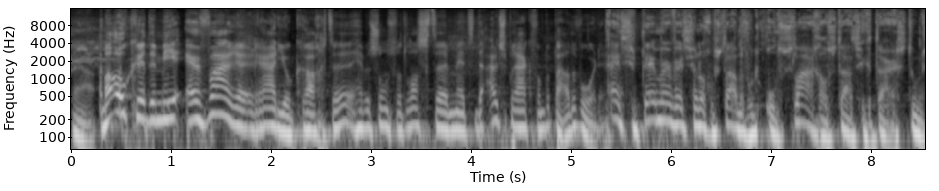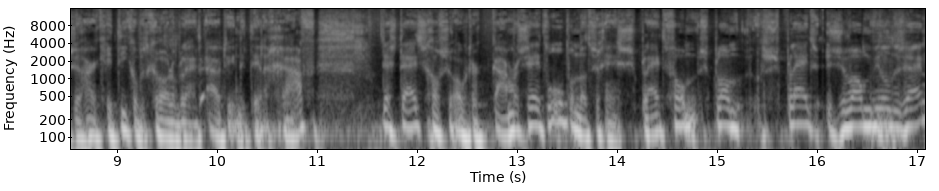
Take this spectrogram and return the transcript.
Ja. Maar ook eh, de meer ervaren radiokrachten hebben soms wat last eh, met de uitspraak van bepaalde woorden. Eind september werd ze nog op staande voet ontslagen als staatssecretaris... toen ze haar kritiek op het coronabeleid uitte in de Telegraaf. Destijds gaf ze ook haar kamerzetel op... omdat ze geen splijtzwam wilde zijn.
